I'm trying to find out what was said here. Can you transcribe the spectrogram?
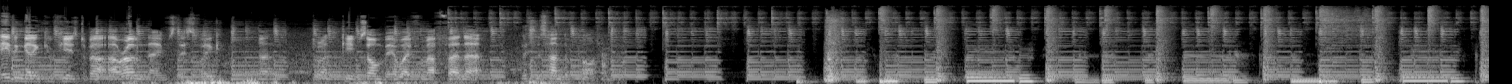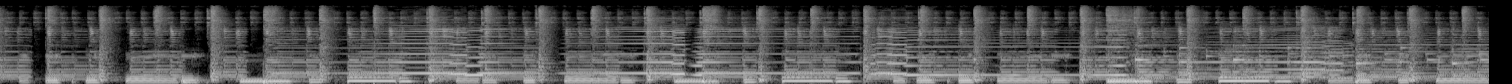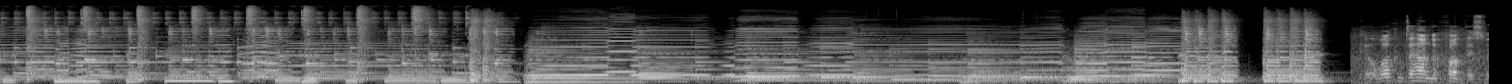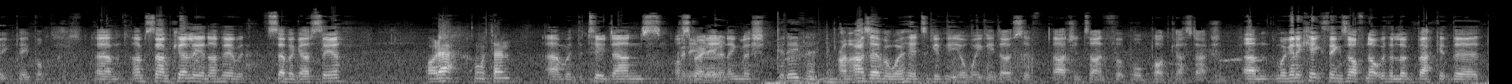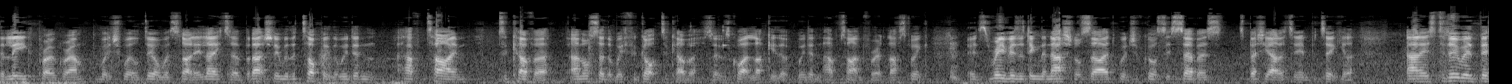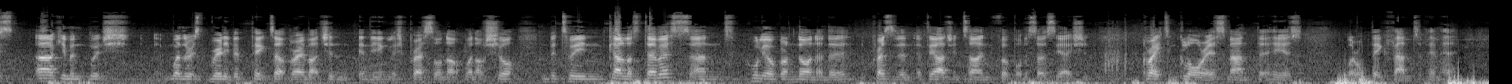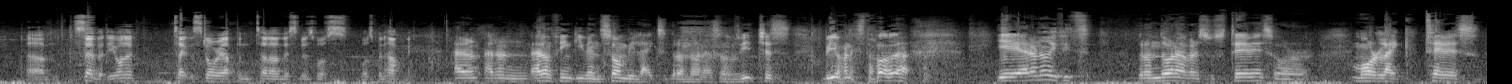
Even getting confused about our own names this week and trying to keep Zombie away from our Fernet. This is Hand of Pod. I'm Sam Kelly and I'm here with Seba Garcia Hola, ¿cómo están? and with the two Dans, Australian and English. Good evening. And as ever, we're here to give you your weekly dose of Argentine football podcast action. Um, we're going to kick things off not with a look back at the, the league programme, which we'll deal with slightly later, but actually with a topic that we didn't have time to cover and also that we forgot to cover, so it was quite lucky that we didn't have time for it last week. It's revisiting the national side, which of course is Seba's speciality in particular. And it's to do with this argument which whether it's really been picked up very much in, in the English press or not, we're not sure, between Carlos Tevez and Julio Grondona, the, president of the Argentine Football Association. Great and glorious man that he is. We're all big fans of him here. Um, Seba, do you want to take the story up and tell our listeners what's what's been happening? I don't, I don't, I don't think even Zombie likes Grondona. So just be honest about that. Yeah, I don't know if it's Grondona versus Tevez or more like Tevez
